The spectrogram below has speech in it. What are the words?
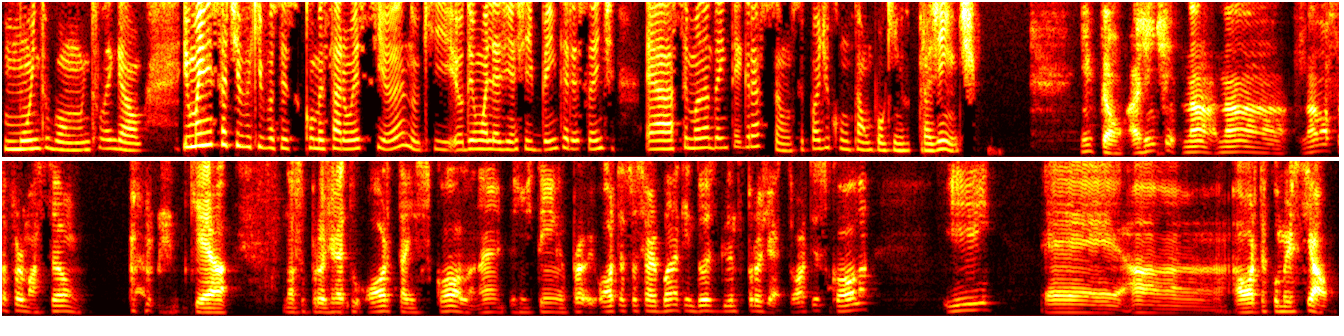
Muito bom, muito legal. E uma iniciativa que vocês começaram esse ano, que eu dei uma olhadinha, achei bem interessante, é a Semana da Integração. Você pode contar um pouquinho pra gente? Então, a gente, na, na, na nossa formação, que é a, nosso projeto Horta Escola, né? A gente tem, Horta Social Urbana tem dois grandes projetos, Horta Escola e é, a, a horta comercial.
